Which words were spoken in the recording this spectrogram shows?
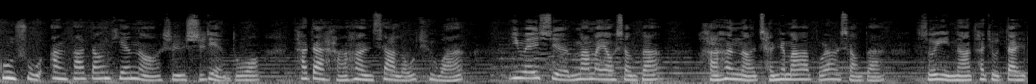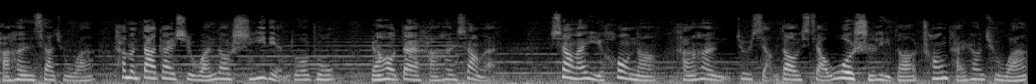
供述，案发当天呢是十点多，他带涵涵下楼去玩，因为是妈妈要上班，涵涵呢缠着妈妈不让上班，所以呢他就带涵涵下去玩。他们大概是玩到十一点多钟，然后带涵涵上来。上来以后呢，涵涵就想到小卧室里的窗台上去玩。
